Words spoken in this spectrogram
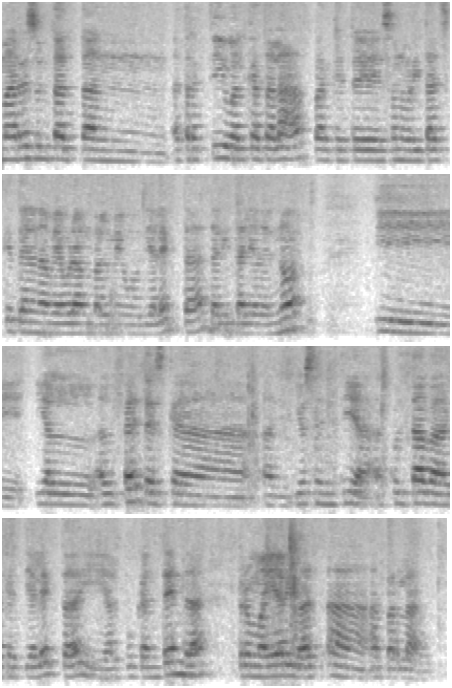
m'ha resultat tan atractiu el català perquè té sonoritats que tenen a veure amb el meu dialecte de l'Itàlia del Nord. I, i el, el fet és que jo sentia, escoltava aquest dialecte i el puc entendre, però mai he arribat a, a parlar-ho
